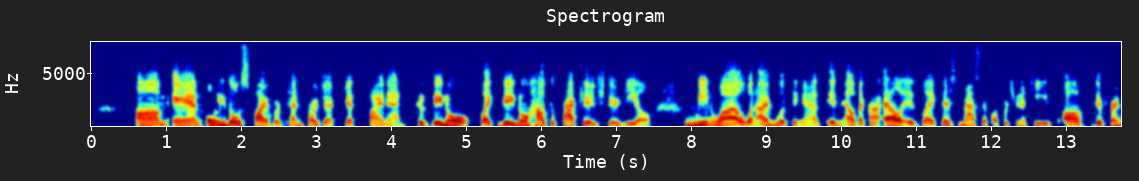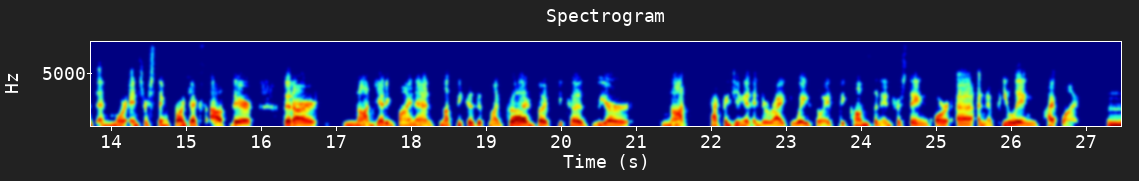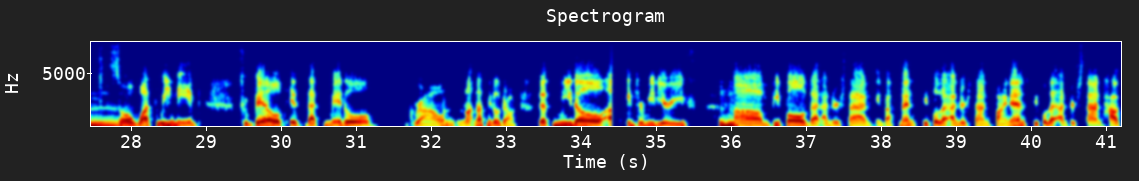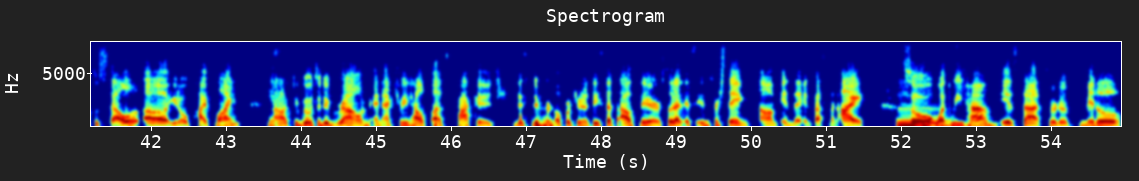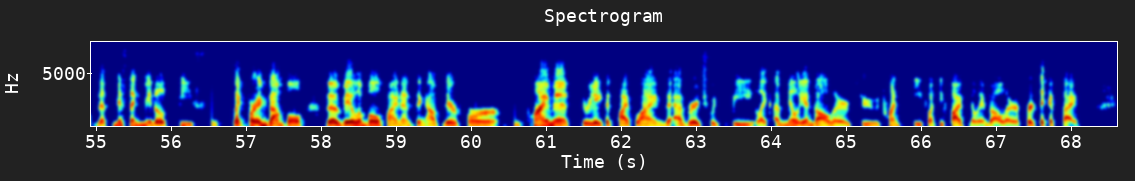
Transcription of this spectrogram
um and only those five or ten projects gets financed because they know like they know how to package their deal Mm. meanwhile what i'm looking at in ltkl is like there's massive opportunities of different and more interesting projects out there that are not getting financed not because it's not good but because we are not packaging it in the right way so it becomes an interesting or uh, an appealing pipeline so Mm. what we need to build is that middle ground, not not middle ground, that middle uh, intermediaries, Mhm. um, people that understand investment, people that understand finance, people that understand how to sell, uh, you know, pipeline. Yeah. Uh, to go to the ground and actually help us package these Mhm. different opportunities that's out there so that it's interesting um, in the investment eye. So what Mm. we have is that sort of middle, that missing middle piece. Like for example, the available financing out there for climate related pipeline, the average would be like a million dollar to 20, 25 million dollar per ticket size.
